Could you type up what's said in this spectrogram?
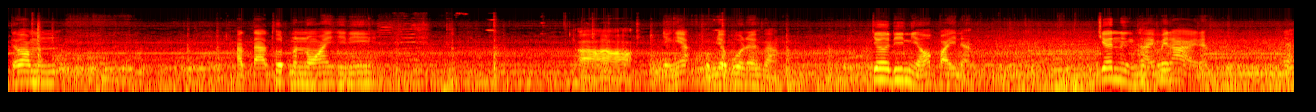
แต่ว่ามันอัตราทดมันน้อยทีนี้อ่าอย่างเงี้ยผมจะพูดให้ฟัง เจอดินเหนียวไปเนี่ยเจอหนึ่งไทยไม่ได้นะเนี่ย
